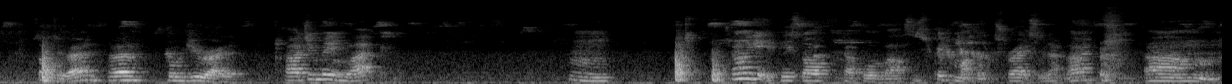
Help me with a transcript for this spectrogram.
It's not too bad. Um, what would you rate it? Uh, Jim Beam Black. Hmm. Trying to get you pissed off a couple of glasses. People might drink straight, so we don't know. Um,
